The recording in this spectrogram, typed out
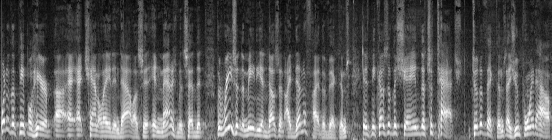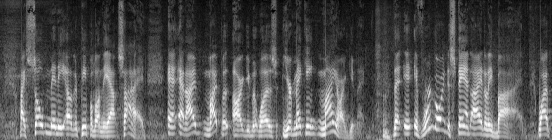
One of the people here uh, at, Channel 8 in Dallas in management said that the reason the media doesn't identify the victims is because of the shame that's attached to the victims, as you point out, by so many other people on the outside. And, and I, my argument was, you're making my argument. Hmm. That if we're going to stand idly by while,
